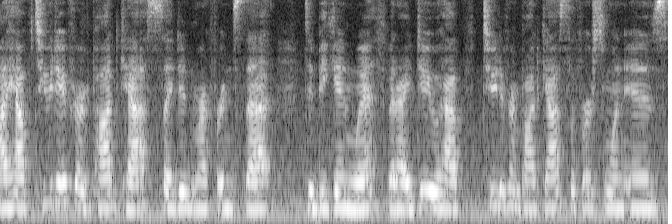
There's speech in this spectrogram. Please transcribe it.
I have two different podcasts. I didn't reference that to begin with, but I do have two different podcasts. The first one is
